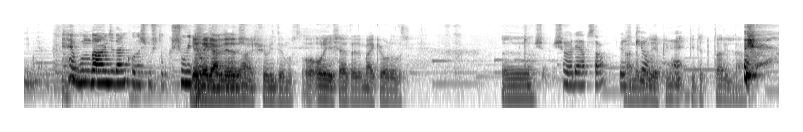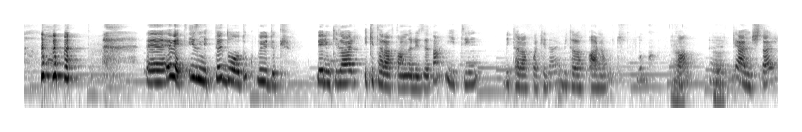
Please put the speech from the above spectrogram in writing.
Bilmiyorum. Bunu daha önceden konuşmuştuk. Şu videoda. Gezegenleri değil mi? Şu videomuz. O, orayı işaretledim. Belki oradadır. Ee, Ş- şöyle yapsam ben de gözüküyor böyle mu? yapayım. Evet. Bir, bir de tutar illa. Ee, evet, İzmit'te doğduk, büyüdük. Benimkiler iki taraftan da Rize'den. Yiğit'in bir taraf Makedonya, bir taraf Arnavutluk'tan e, evet. gelmişler.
